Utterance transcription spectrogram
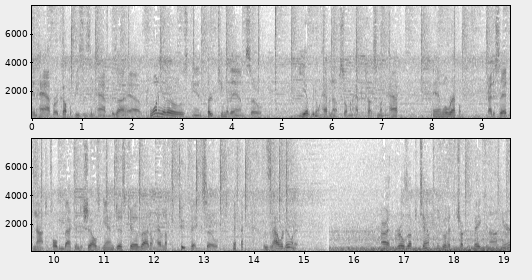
in half or a couple pieces in half because I have 20 of those and 13 of them. So, yep, we don't have enough. So I'm to have to cut some in half and we'll wrap them. I decided not to fold them back into shells again just because I don't have enough toothpicks. So this is how we're doing it. All right, the grill's up to temp. Let me go ahead and chuck the bacon on here.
